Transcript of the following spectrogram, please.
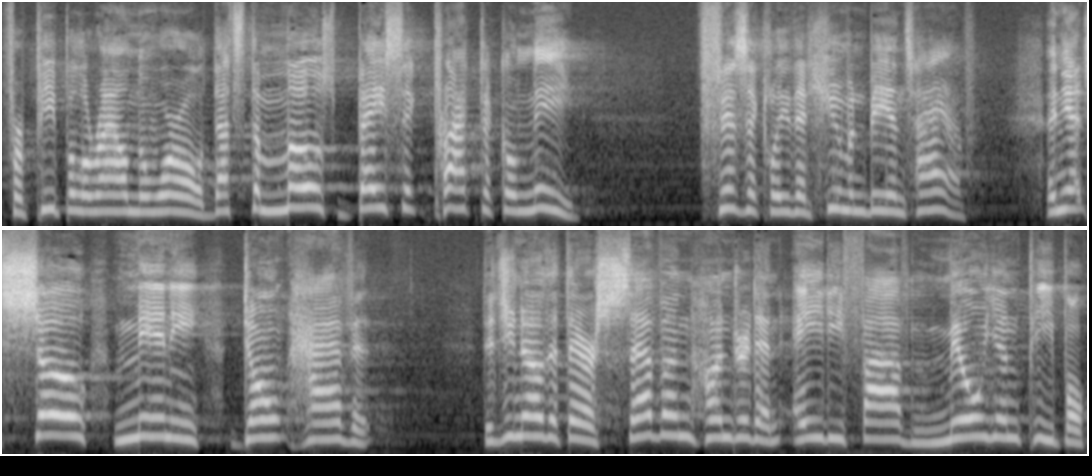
for people around the world. That's the most basic practical need physically that human beings have. And yet, so many don't have it. Did you know that there are 785 million people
